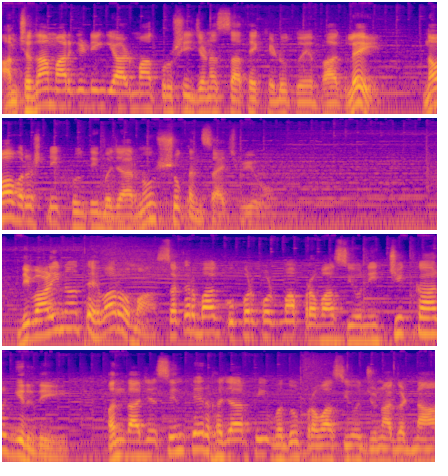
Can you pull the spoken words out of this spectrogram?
આમ છતાં માર્કેટિંગ યાર્ડમાં કૃષિ જણસ સાથે ખેડૂતોએ ભાગ લઈ નવા વર્ષની ખુલતી બજારનું શુકન સાચવ્યું. દિવાળીના તહેવારોમાં સકરબાગ ઉપરકોટમાં પ્રવાસીઓની ચિક્કાર ગીર્દી અંદાજે સિત્તેર હજારથી વધુ પ્રવાસીઓ જૂનાગઢના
